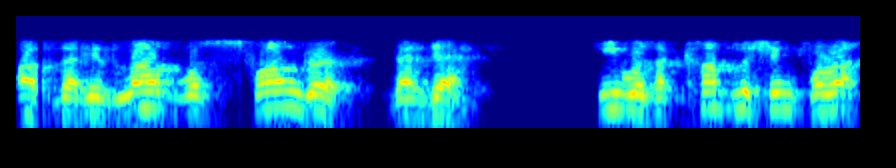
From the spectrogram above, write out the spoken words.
us that his love was stronger than death. He was accomplishing for us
